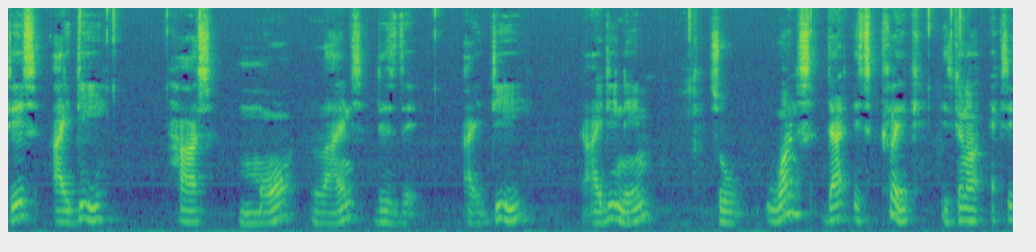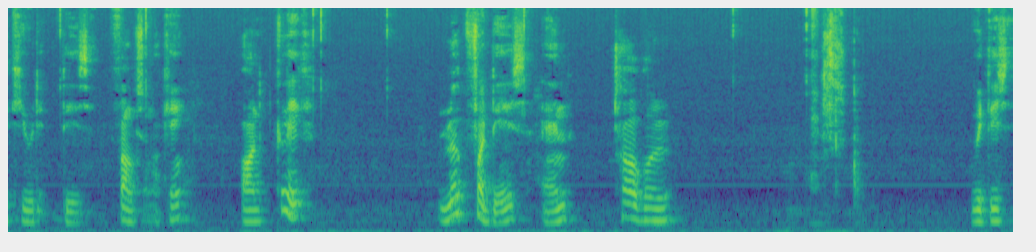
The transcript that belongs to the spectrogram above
this ID has more lines this is the ID ID name. So once that is click it's gonna execute this function okay? On click look for this and toggle with these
